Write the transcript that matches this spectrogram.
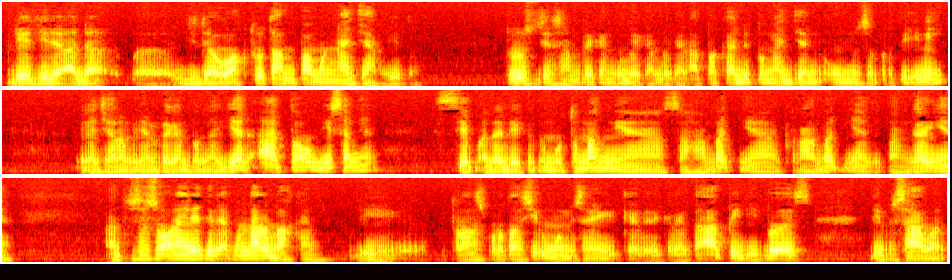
Dia tidak ada uh, jeda waktu tanpa mengajar gitu. Terus dia sampaikan kebaikan-kebaikan. Apakah di pengajian umum seperti ini, dengan cara menyampaikan pengajian, atau misalnya setiap ada dia ketemu temannya, sahabatnya, kerabatnya, tetangganya, atau seseorang yang dia tidak kenal bahkan di transportasi umum misalnya kayak di kereta api, di bus, di pesawat.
